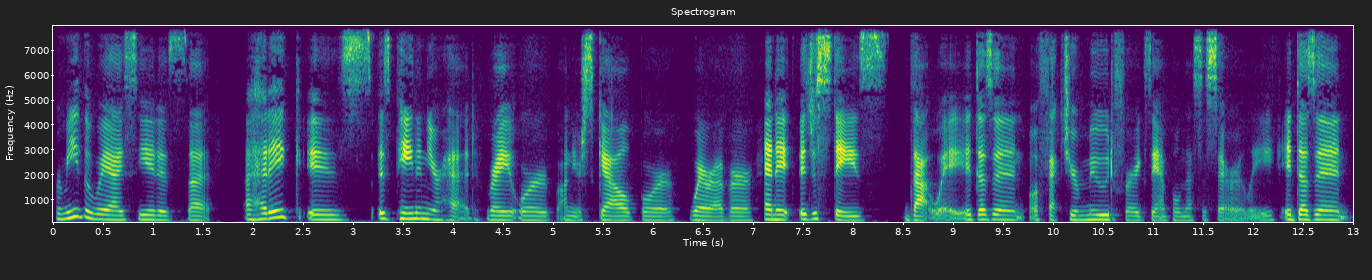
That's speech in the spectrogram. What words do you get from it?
for me, the way I see it is that a headache is is pain in your head, right? Or on your scalp or wherever. And it, it just stays that way. It doesn't affect your mood, for example, necessarily. It doesn't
